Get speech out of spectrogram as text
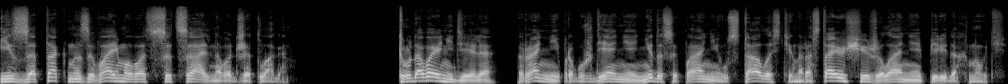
Из-за так называемого социального джетлага. Трудовая неделя, Ранние пробуждения, недосыпание, усталость и нарастающее желание передохнуть.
